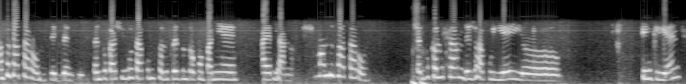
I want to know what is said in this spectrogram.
am fost la Tarom, de exemplu, pentru că aș fi vrut acum să lucrez într-o companie aeriană. Și m-am dus la Tarom. Așa. Pentru că lucram deja cu ei, uh, fiind clienți.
